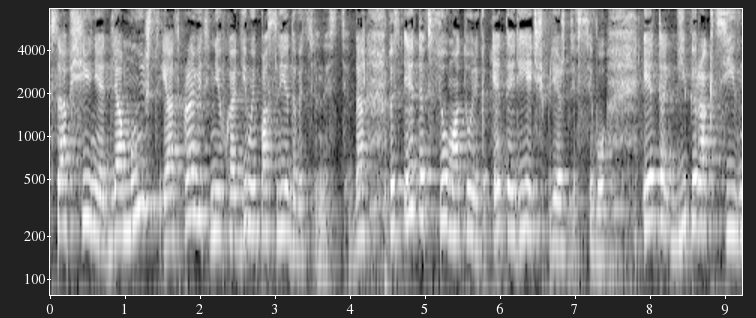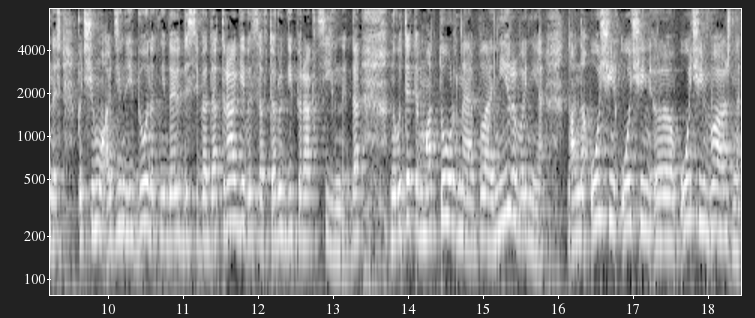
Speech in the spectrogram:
сообщение для мышц и отправить в необходимой последовательности. Да? То есть это все моторика, это речь прежде всего, это гиперактивность. Почему один ребенок не дает до себя дотрагиваться, а второй гиперактивный. Да? Но вот это моторное планирование, оно очень-очень э, очень важно.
